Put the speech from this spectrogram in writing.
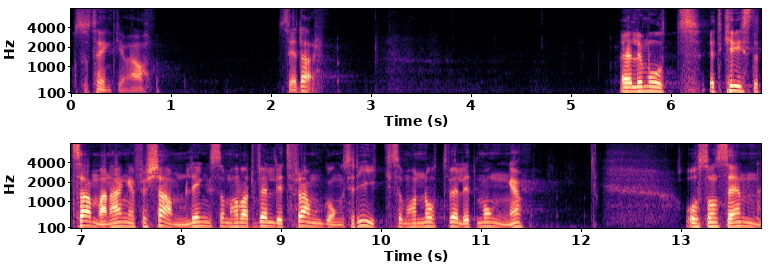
Och så tänker man, ja, se där. Eller mot ett kristet sammanhang, en församling som har varit väldigt framgångsrik, som har nått väldigt många. Och som sen,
